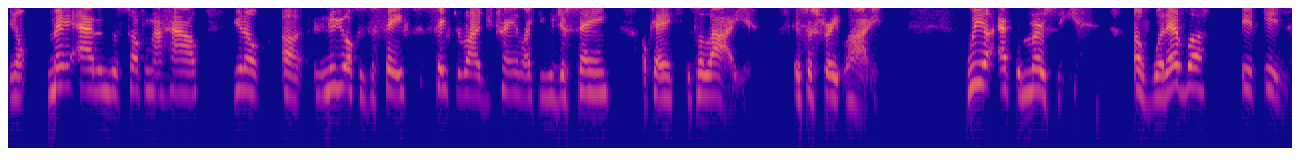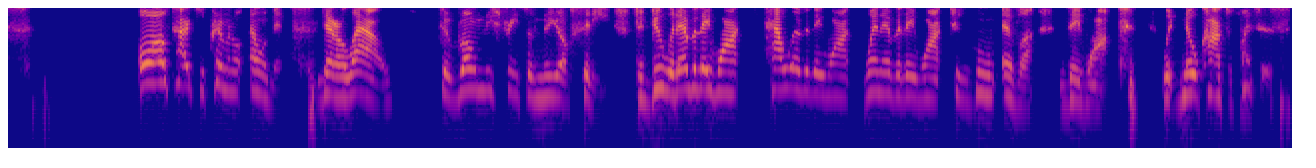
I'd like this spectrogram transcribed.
You know, Mayor Adams is talking about how, you know, uh, New York is the safe, safe to ride the train, like you were just saying. Okay, it's a lie. It's a straight lie. We are at the mercy of whatever it is. All types of criminal elements that are allowed to roam the streets of New York City, to do whatever they want, however they want, whenever they want, to whomever they want, with no consequences.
